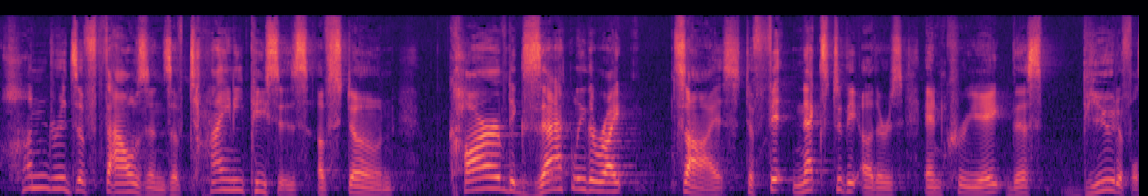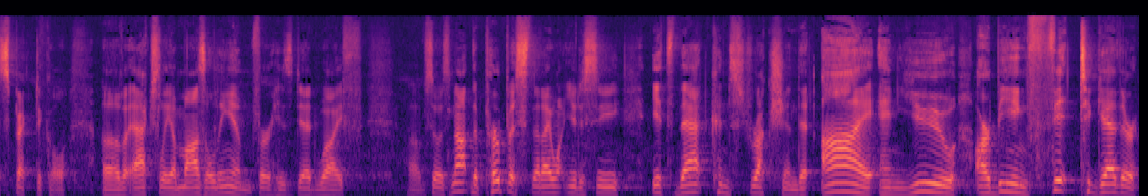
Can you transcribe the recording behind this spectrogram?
Hundreds of thousands of tiny pieces of stone carved exactly the right size to fit next to the others and create this beautiful spectacle of actually a mausoleum for his dead wife. Um, so it's not the purpose that I want you to see, it's that construction that I and you are being fit together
